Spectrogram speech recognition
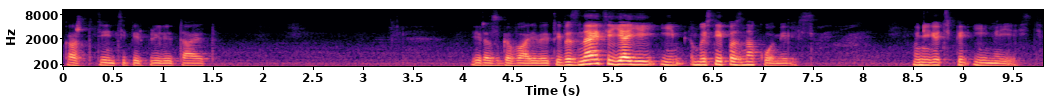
Каждый день теперь прилетает – и разговаривает. И вы знаете, я ей им, мы с ней познакомились. У нее теперь имя есть.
